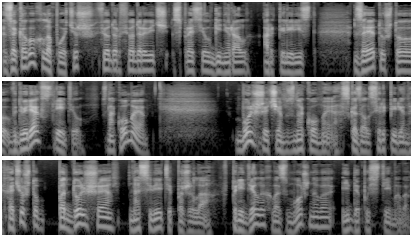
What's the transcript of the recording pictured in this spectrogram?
«За кого хлопочешь, Федор Федорович?» — спросил генерал-артиллерист. «За эту, что в дверях встретил? Знакомая?» «Больше, чем знакомая», — сказал Серпирин. «Хочу, чтобы подольше на свете пожила, в пределах возможного и допустимого.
